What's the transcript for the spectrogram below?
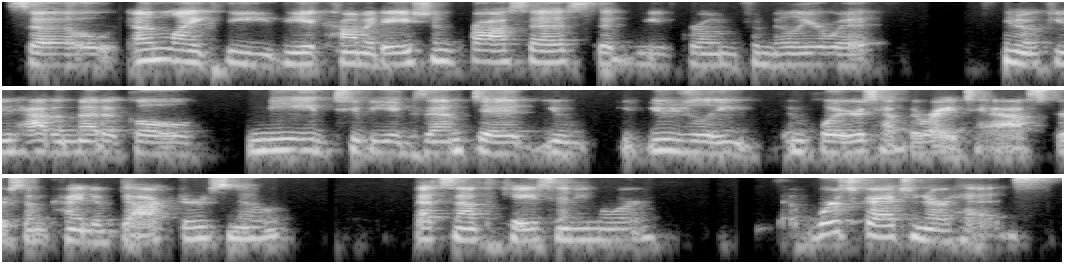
So unlike the, the accommodation process that we've grown familiar with, you know, if you have a medical need to be exempted, you usually employers have the right to ask for some kind of doctor's note. That's not the case anymore. We're scratching our heads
